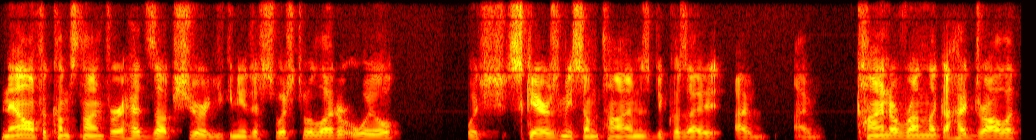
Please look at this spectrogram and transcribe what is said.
Now, if it comes time for a heads up, sure, you can either switch to a lighter oil, which scares me sometimes because I I I kind of run like a hydraulic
